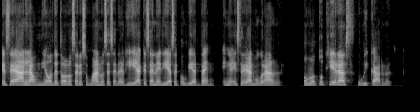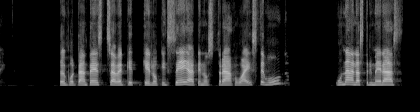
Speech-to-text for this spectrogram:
que sea la unión de todos los seres humanos, esa energía, que esa energía se convierta en, ese algo grande, como tú quieras ubicarlo. Lo importante es saber que, lo que sea que nos trajo a este mundo, una de las primeras,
